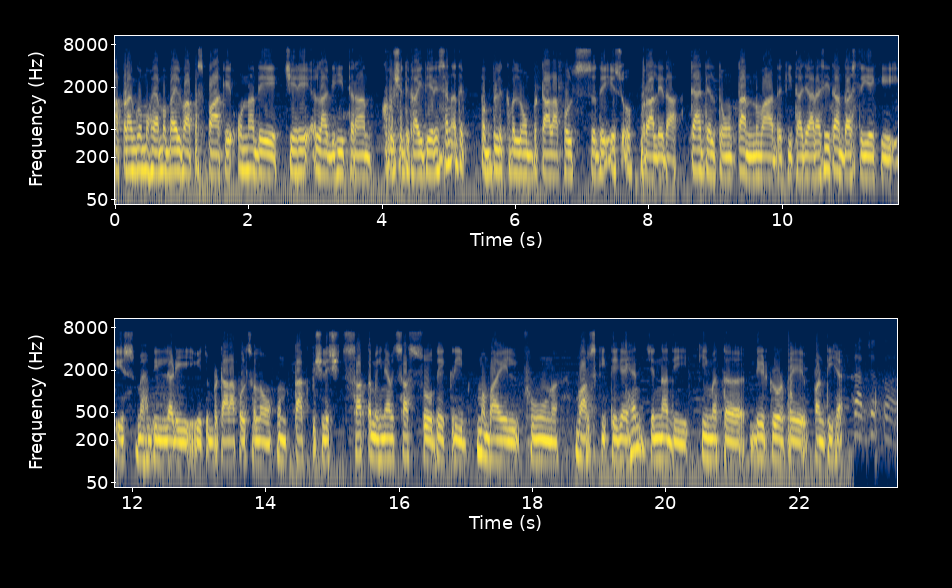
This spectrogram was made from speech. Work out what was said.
ਆਪਣਾ ਗੁੰਮ ਹੋਇਆ ਮੋਬਾਈਲ ਵਾਪਸ ਪਾ ਕੇ ਉਹਨਾਂ ਦੇ ਚਿਹਰੇ ਅਲੱਗ ਹੀ ਤਰ੍ਹਾਂ ਖੁਸ਼ ਦਿਖਾਈ ਦੇ ਰਹੇ ਸਨ ਅਤੇ ਪਬਲਿਕ ਵੱਲੋਂ ਬਟਾਲਾ ਪੁਲਿਸ ਦੇ ਇਸ ਉਪਰਾਲੇ ਦਾ ਤਹਿ ਦਿਲ ਤੋਂ ਧੰਨਵਾਦ ਕੀਤਾ ਜਾ ਰਿਹਾ ਸੀ। ਤਾਂ ਦੱਸ ਦਈਏ ਕਿ ਇਸ ਮਹਿਮ ਦੀ ਲੜੀ ਵਿੱਚ ਬਟਾਲਾ ਪੁਲਿਸ ਵੱਲੋਂ ਹੁਣ ਤੱਕ ਪਿਛਲੇ 7 ਮਹੀਨਿਆਂ ਵਿੱਚ 700 ਦੇ ਕਰੀਬ ਮੋਬਾਈਲ ਫੋਨ ਵਾਪਸ ਕੀਤੇ ਗਏ ਹਨ ਜਿਨ੍ਹਾਂ ਦੀ ਕੀਮਤ 1.5 ਕਰੋੜ ਰੁਪਏ ਬਣਦੀ ਹੈ। ਪ੍ਰਭਜੋਤ ਕੌਰ।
